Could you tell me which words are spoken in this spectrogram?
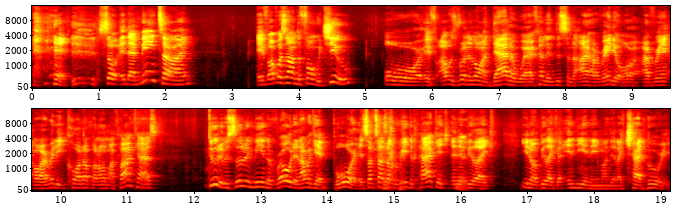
so in that meantime, if I was on the phone with you, or if I was running low on data where I couldn't listen to iHeartRadio, or I ran, or I already caught up on all my podcasts, dude, it was literally me in the road, and I would get bored. And sometimes I would read the package, and it'd be like. You know, it'd be like an Indian name on there, like Chad Huri.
